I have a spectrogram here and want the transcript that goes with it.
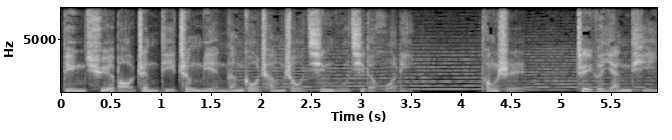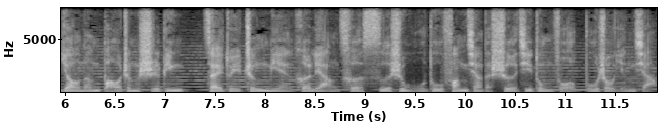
并确保阵地正面能够承受轻武器的火力。同时，这个掩体要能保证士兵在对正面和两侧四十五度方向的射击动作不受影响。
